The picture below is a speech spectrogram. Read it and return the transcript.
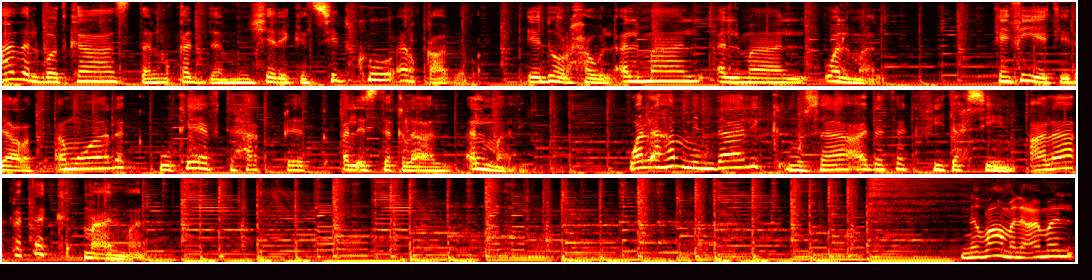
هذا البودكاست المقدم من شركة سيدكو القابضة. يدور حول المال المال والمال. كيفية إدارة أموالك وكيف تحقق الاستقلال المالي. والأهم من ذلك مساعدتك في تحسين علاقتك مع المال. نظام العمل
